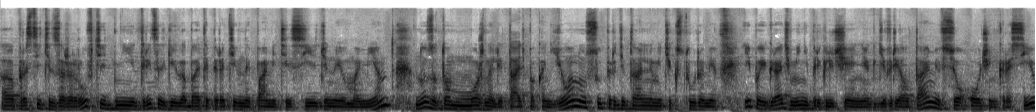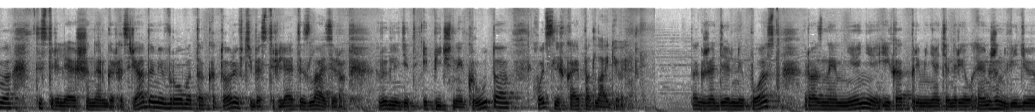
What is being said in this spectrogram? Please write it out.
А, простите за жару в те дни. 30 гигабайт оперативной памяти, съеденные в момент, но зато можно летать по каньону с супер детальными текстурами и поиграть в мини-приключения, где в реал-тайме все очень красиво. Ты стреляешь энергоразрядами в робота, который в тебя стреляет из лазера. Выглядит эпично и круто, хоть слегка и подлагивает. Также отдельный пост, разные мнения и как применять Unreal Engine в видео и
